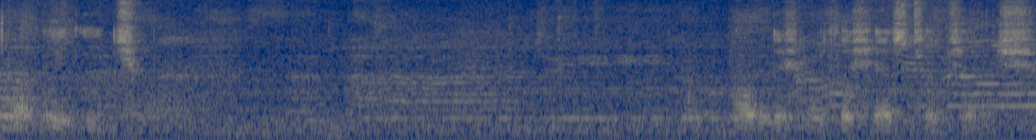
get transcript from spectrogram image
No i idźmy. Mogliśmy coś jeszcze wziąć.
